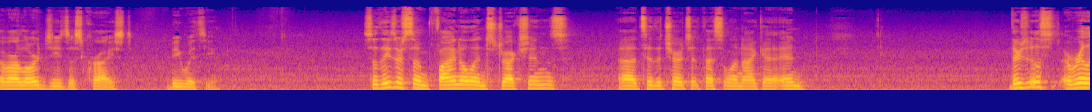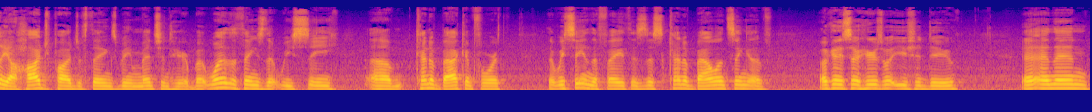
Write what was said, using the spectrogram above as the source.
of our Lord Jesus Christ be with you. So these are some final instructions uh, to the church at Thessalonica, and there's just a really a hodgepodge of things being mentioned here. But one of the things that we see, um, kind of back and forth, that we see in the faith is this kind of balancing of, okay, so here's what you should do, and, and then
